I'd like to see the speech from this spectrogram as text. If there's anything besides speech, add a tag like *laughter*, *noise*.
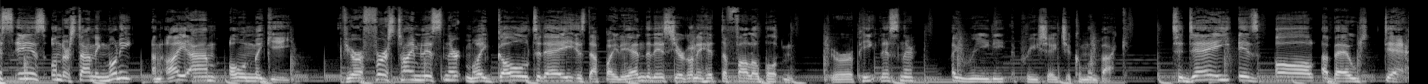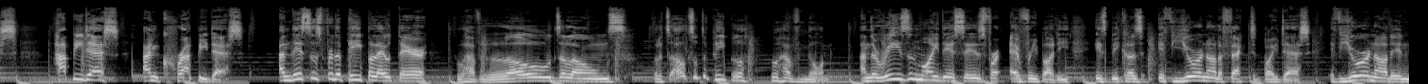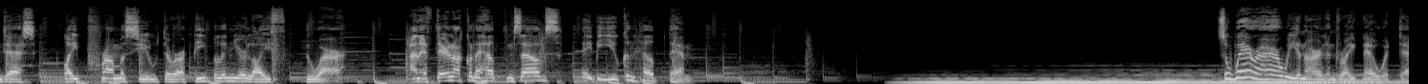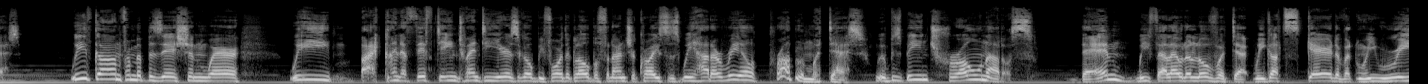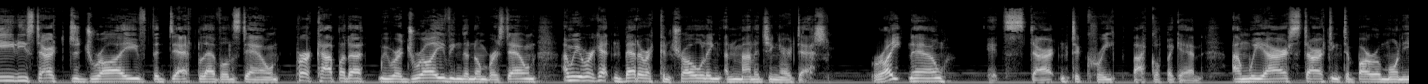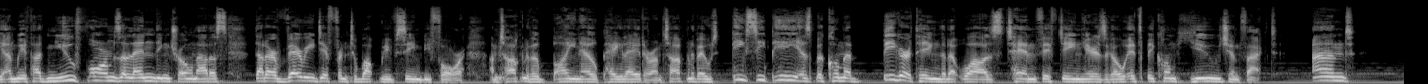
This is Understanding Money, and I am Eoin McGee. If you're a first time listener, my goal today is that by the end of this, you're going to hit the follow button. If you're a repeat listener, I really appreciate you coming back. Today is all about debt happy debt and crappy debt. And this is for the people out there who have loads of loans, but it's also the people who have none. And the reason why this is for everybody is because if you're not affected by debt, if you're not in debt, I promise you there are people in your life who are. And if they're not going to help themselves, maybe you can help them. So, where are we in Ireland right now with debt? We've gone from a position where we, back kind of 15, 20 years ago, before the global financial crisis, we had a real problem with debt. It was being thrown at us. Then we fell out of love with debt. We got scared of it and we really started to drive the debt levels down. Per capita, we were driving the numbers down and we were getting better at controlling and managing our debt. Right now, it's starting to creep back up again. And we are starting to borrow money. And we've had new forms of lending thrown at us that are very different to what we've seen before. I'm talking about buy now, pay later. I'm talking about PCP has become a bigger thing than it was 10, 15 years ago. It's become huge, in fact. And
